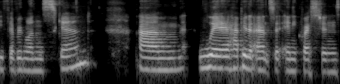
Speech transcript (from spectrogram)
if everyone's scanned. Um, we're happy to answer any questions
